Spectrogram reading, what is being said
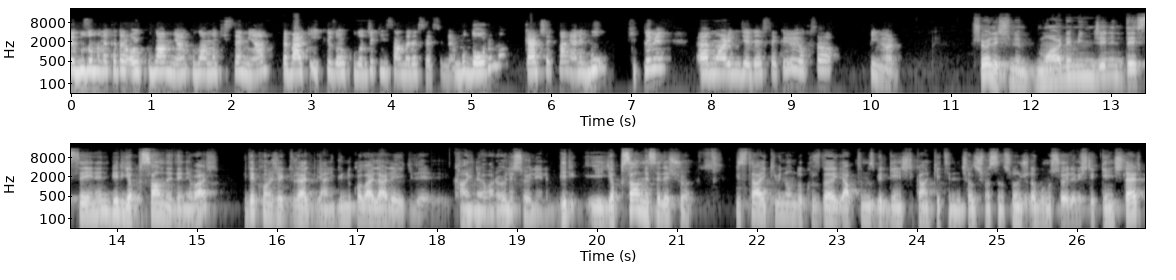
ve bu zamana kadar oy kullanmayan, kullanmak istemeyen ve belki ilk kez oy kullanacak insanlara sesleniyorum. Bu doğru mu? Gerçekten yani bu kitle mi e, Muharrem İnce'ye destek veriyor yoksa bilmiyorum. Şöyle şimdi Muharrem İnce'nin desteğinin bir yapısal nedeni var. Bir de konjektürel yani günlük olaylarla ilgili kaynağı var öyle söyleyelim. Bir e, yapısal mesele şu. Biz ta 2019'da yaptığımız bir gençlik anketinin çalışmasının sonucunda bunu söylemiştik. Gençler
